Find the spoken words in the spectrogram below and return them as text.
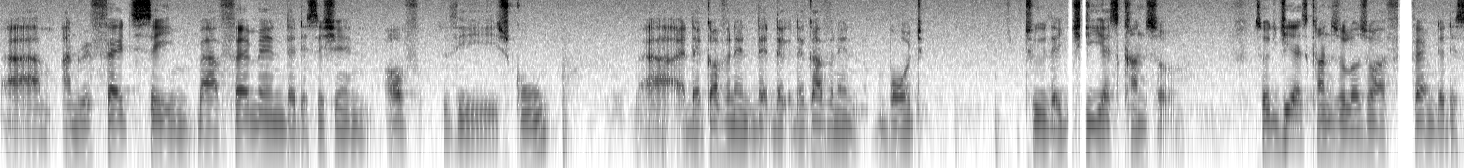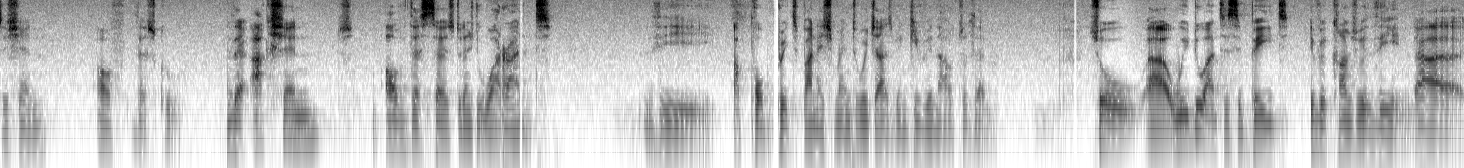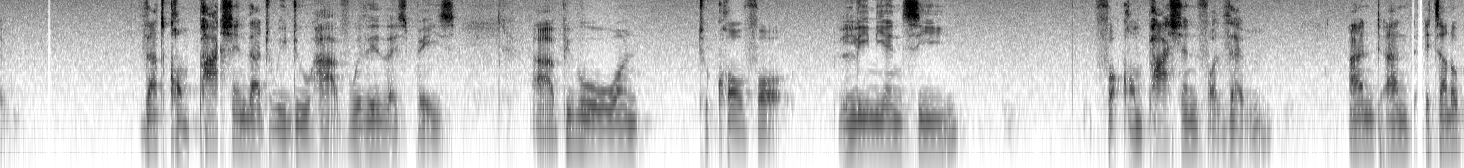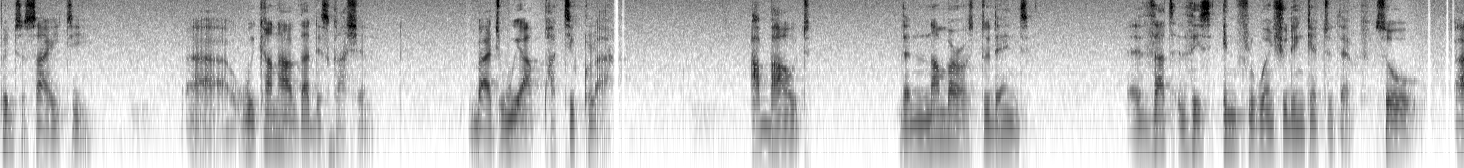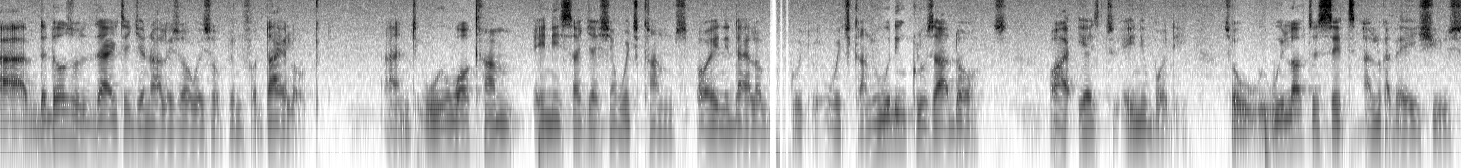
um, and referred same by affirming the decision of the school, uh, the governing the, the, the governing board to the GES Council. So the GES Council also affirmed the decision of the school. The actions of the said students warrant the appropriate punishment which has been given out to them. So uh, we do anticipate if it comes within uh, that compassion that we do have within the space, uh, people will want to call for leniency, for compassion for them, and and it's an open society. Uh, we can have that discussion, but we are particular about the number of students that this influence shouldn't get to them. So uh, the doors of the Director General is always open for dialogue. And we welcome any suggestion which comes or any dialogue which, which comes. We wouldn't close our doors or our ears to anybody. So we love to sit and look at the issues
